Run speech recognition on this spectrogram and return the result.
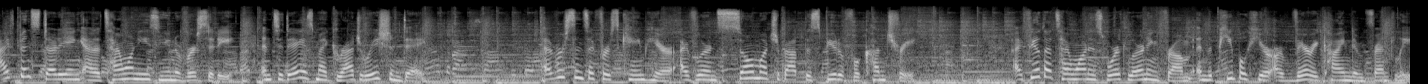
I've been studying at a Taiwanese university, and today is my graduation day. Ever since I first came here, I've learned so much about this beautiful country. I feel that Taiwan is worth learning from, and the people here are very kind and friendly.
